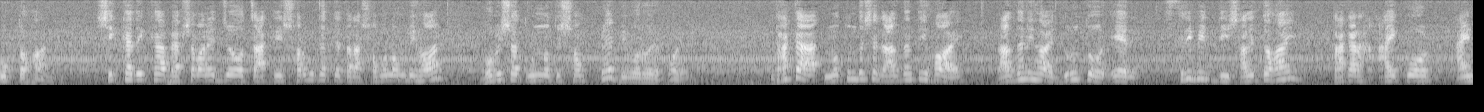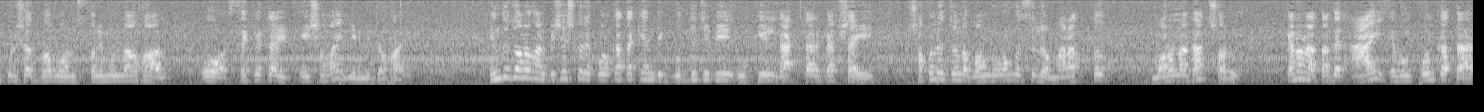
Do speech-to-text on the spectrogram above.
মুক্ত হন। শিক্ষা দীক্ষা, ব্যবসা বাণিজ্য চাকরি সর্বক্ষেত্রে তারা স্বাবলম্বী হওয়ার ভবিষ্যৎ উন্নতির স্বপ্নে বিভোর হয়ে পড়ে। ঢাকা নতুন দেশের রাজধানী হয় রাজধানী হয় দ্রুত এর শ্রীবৃদ্ধি সাধিত হয়। ঢাকার হাইকোর্ট, আইন পরিষদ ভবন, সলিমুল্লাহ হল ও সেক্রেটারিট এই সময় নির্মিত হয়। হিন্দু জনগণ, বিশেষ করে কলকাতা কেন্দ্রিক বুদ্ধিজীবী, উকিল, ডাক্তার, ব্যবসায়ী, সকলের জন্য বঙ্গভঙ্গ ছিল মারাত্মক মরণাঘাত স্বরূপ। কেননা তাদের আয় এবং কলকাতার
